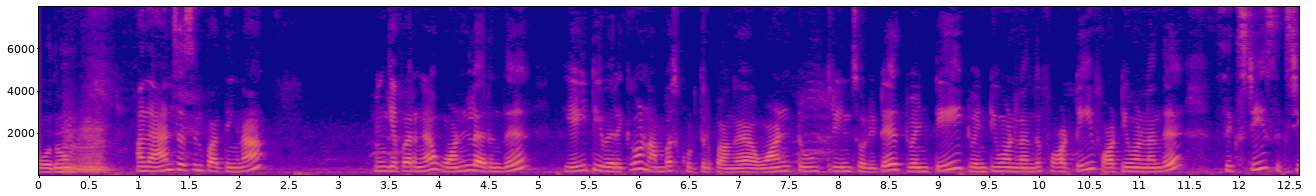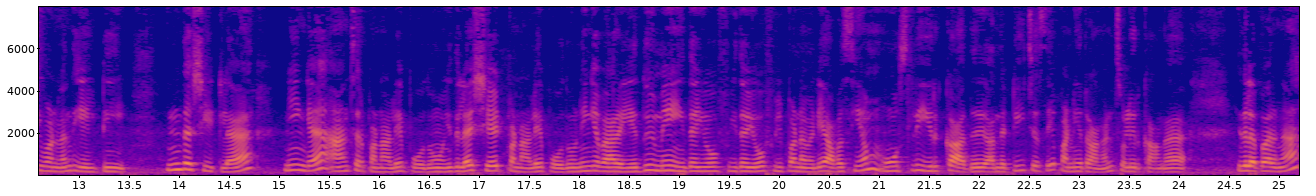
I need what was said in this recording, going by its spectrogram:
போதும். அந்த ஆன்சர்ஸ்ன்னு பார்த்தீங்கன்னா இங்கே பாருங்கள் ஒன்லேருந்து எயிட்டி வரைக்கும் நம்பர்ஸ் கொடுத்துருப்பாங்க. ஒன் டூ த்ரீன்னு சொல்லிட்டு டுவெண்ட்டி டுவெண்ட்டி ஒன்லேருந்து ஃபார்ட்டி ஃபார்ட்டி ஒன்லேருந்து சிக்ஸ்டி சிக்ஸ்டி ஒன்லேருந்து எயிட்டி இந்த ஷீட்டில் நீங்கள் ஆன்சர் பண்ணாலே போதும். இதில் ஷேட் பண்ணாலே போதும். நீங்கள் வேறு எதுவுமே இதையோ இதையோ ஃபில் பண்ண வேண்டிய அவசியம் மோஸ்ட்லி இருக்காது. அந்த டீச்சர்ஸே பண்ணிடுறாங்கன்னு சொல்லியிருக்காங்க. இதில் பாருங்கள்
